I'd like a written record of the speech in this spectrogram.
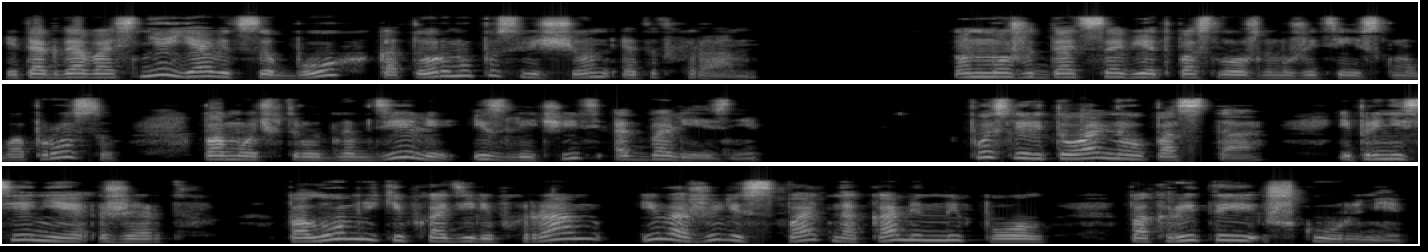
и тогда во сне явится Бог, которому посвящен этот храм. Он может дать совет по сложному житейскому вопросу, помочь в трудном деле, излечить от болезни. После ритуального поста и принесения жертв паломники входили в храм и ложились спать на каменный пол, покрытый шкурами.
